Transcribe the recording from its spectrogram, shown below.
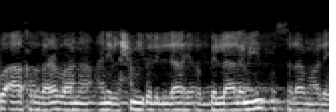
واخر دعوانا ان الحمد لله رب العالمين والسلام عليكم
